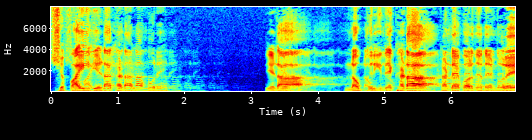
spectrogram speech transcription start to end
ਸਿਪਾਈ ਜਿਹੜਾ ਖੜਾ ਨਾ ਮੂਰੇ ਜਿਹੜਾ ਨੌਕਰੀ ਤੇ ਖੜਾ ਠੰਡੇ ਬੁਰਜ ਦੇ ਮੂਰੇ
